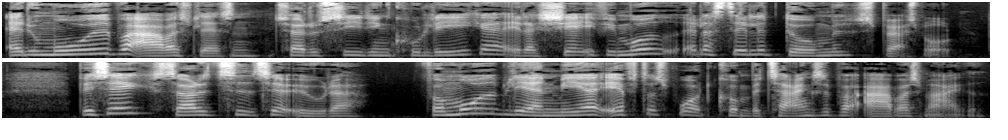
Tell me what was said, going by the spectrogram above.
Er du modig på arbejdspladsen, tør du sige din kollega eller chef imod eller stille dumme spørgsmål. Hvis ikke, så er det tid til at øve dig. For mod bliver en mere efterspurgt kompetence på arbejdsmarkedet.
